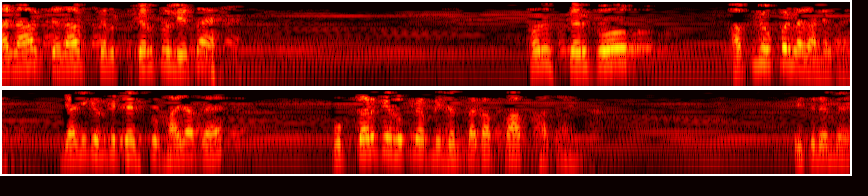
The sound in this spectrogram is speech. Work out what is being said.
अलाप चलाप कर, कर तो लेता है। पर उस कर को अपने ऊपर लगा लेता है। यानी कि उनके टैक्स को खा जाता है। वो कर के रूप में अपनी जनता का पाप खाता है। इतने में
